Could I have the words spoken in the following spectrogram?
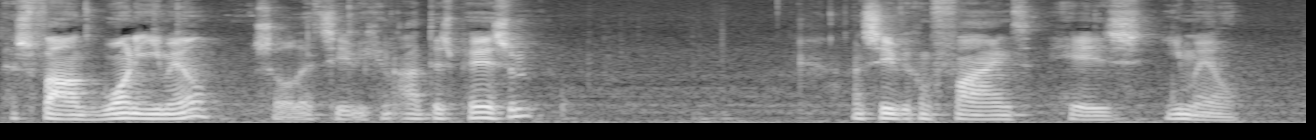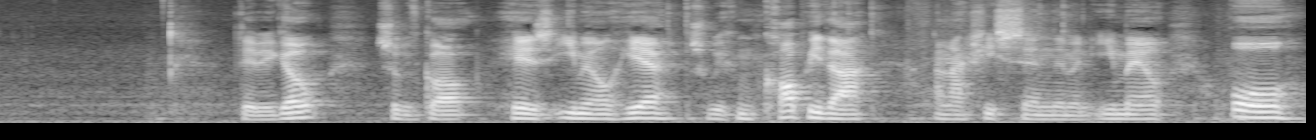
has found one email. So let's see if we can add this person and see if we can find his email. There we go. So we've got his email here. So we can copy that and actually send them an email or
